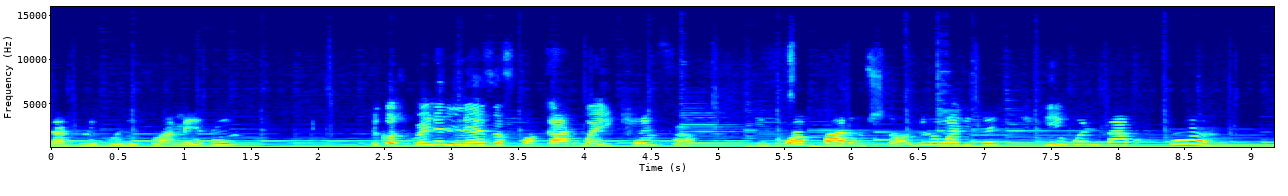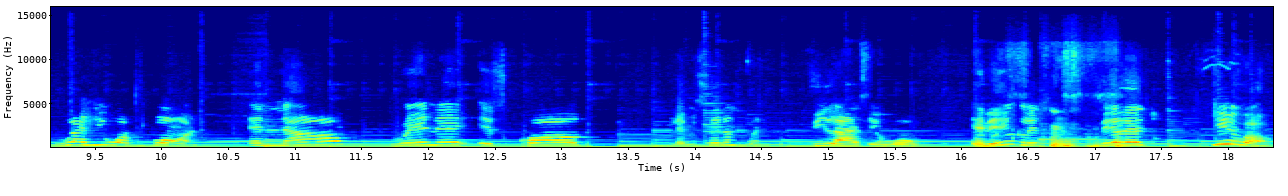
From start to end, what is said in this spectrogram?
that make Rene so amazing. Because Rene never forgot where he came from. His rock bottom star. You know what he did? He went back home where he was born. And now Rene is called, let me say in French, Village Hero. In English, hmm. Village Hero.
